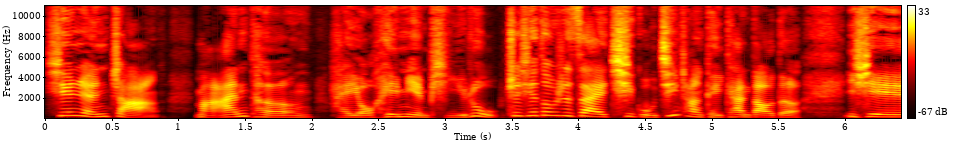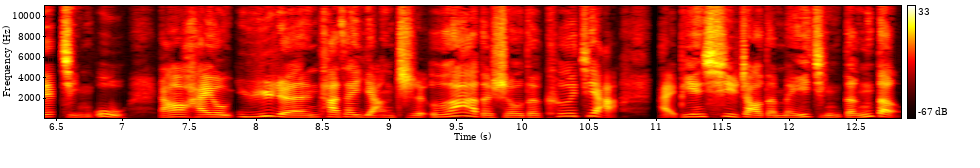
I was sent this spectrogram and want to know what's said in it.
仙人掌。马鞍藤，还有黑面琵鹭，这些都是在七谷经常可以看到的一些景物。然后还有渔人他在养殖鹅啊的时候的科架，海边戏照的美景等等。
